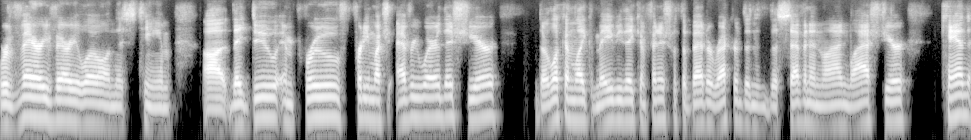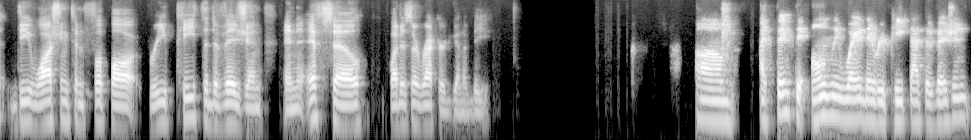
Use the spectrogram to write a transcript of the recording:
were very, very low on this team. Uh, they do improve pretty much everywhere this year. They're looking like maybe they can finish with a better record than the seven and nine last year. Can the Washington football repeat the division? And if so, what is their record going to be? Um, I think the only way they repeat that division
